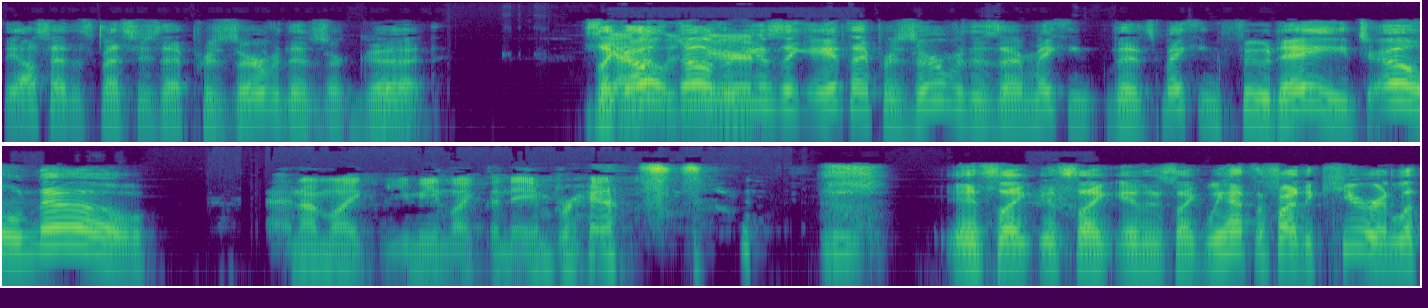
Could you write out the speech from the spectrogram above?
they also had this message that preservatives are good. It's like, Yeah, oh no, they're using anti-preservatives that are making that's making food age. Oh no. and I'm like, you mean like the name brands? It's like it's like and it's like we have to find a cure and let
